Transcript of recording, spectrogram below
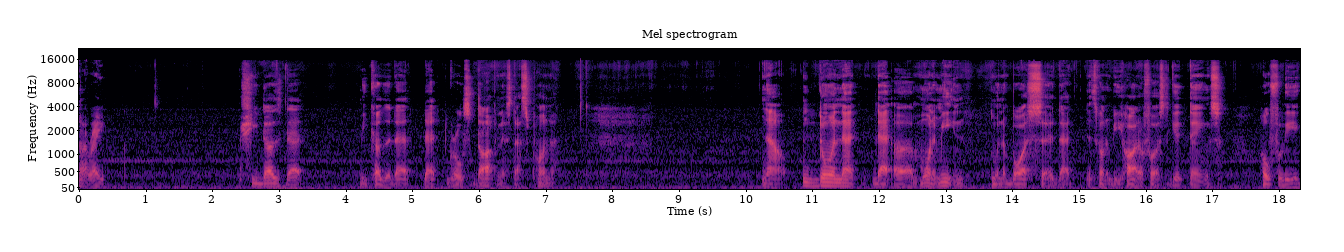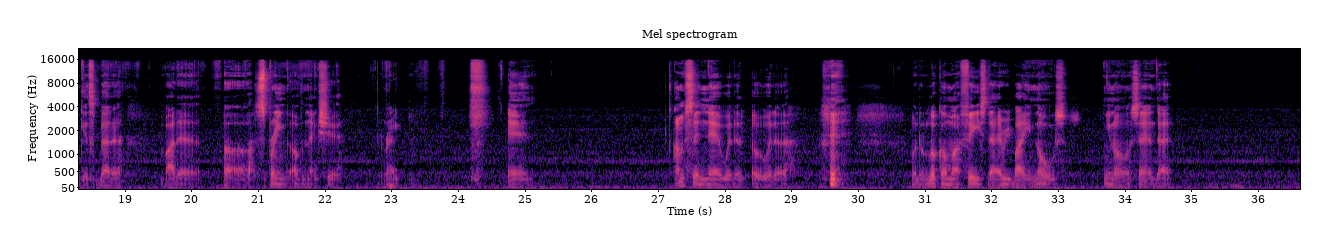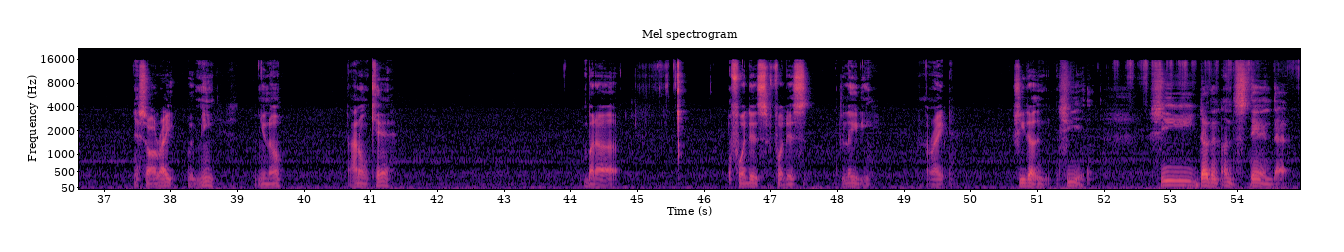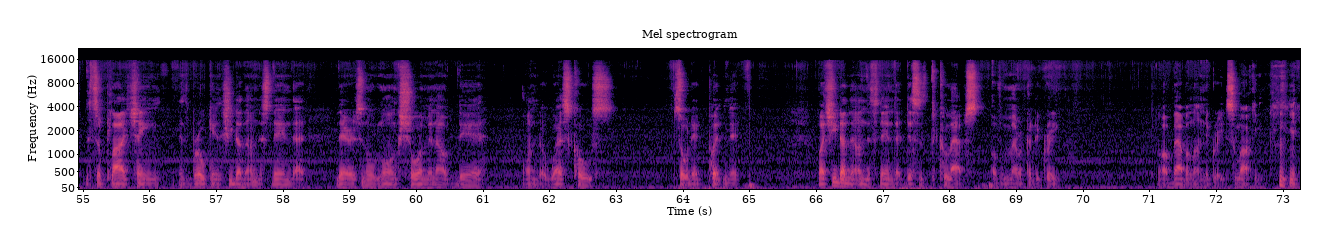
All right. She does that because of that that gross darkness that's upon her. Now, during that that uh, morning meeting, when the boss said that it's going to be harder for us to get things, hopefully it gets better by the uh, spring of next year, right? And I'm sitting there with a with a with a look on my face that everybody knows, you know I'm saying that it's all right with me, you know. I don't care. But uh for this for this lady, right? She doesn't she she doesn't understand that the supply chain is broken. She doesn't understand that there is no longshoremen out there on the west coast. So they're putting it. But she doesn't understand that this is the collapse of America the Great or Babylon the Great, Salaki.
